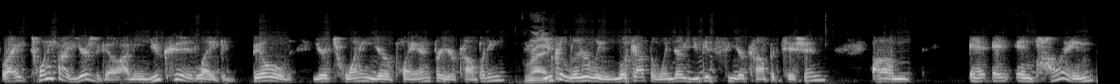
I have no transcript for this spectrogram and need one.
right? 25 years ago, I mean, you could like build your 20 year plan for your company. Right. You could literally look out the window. You could see your competition. Um, and, and, and, time,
